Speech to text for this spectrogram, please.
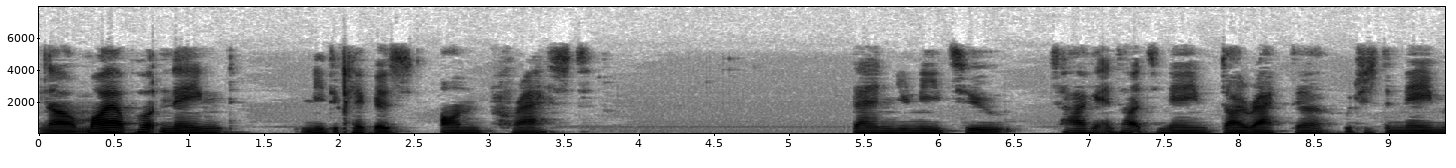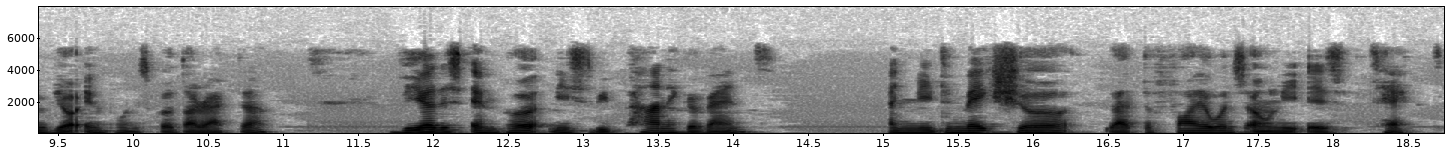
Now my output named you need to click as on pressed. Then you need to target entity name director, which is the name of your info underscore director. Via this input needs to be panic event, and you need to make sure that the fire once only is ticked,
